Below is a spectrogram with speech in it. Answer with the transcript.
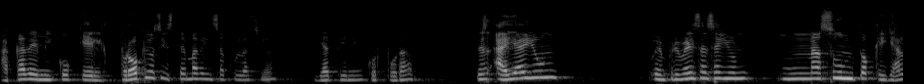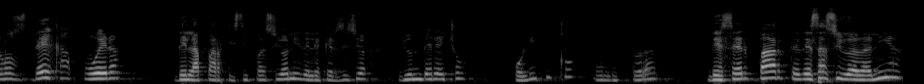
académico que el propio sistema de insaculación ya tiene incorporado. Entonces, ahí hay un, en primera instancia hay un, un asunto que ya los deja fuera de la participación y del ejercicio de un derecho político electoral, de ser parte de esa ciudadanía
